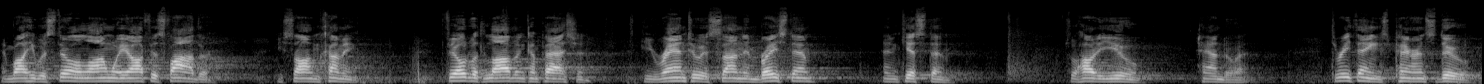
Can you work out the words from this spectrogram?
And while he was still a long way off his father, he saw him coming. Filled with love and compassion, he ran to his son, embraced him, and kissed him. So, how do you handle it? Three things parents do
